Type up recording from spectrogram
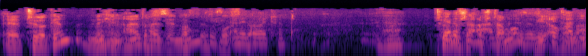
äh, Türkin, nicht in allen drei Sendungen. Die ist eine Deutsche. Ja, türkische Abstammung, also, wie auch immer.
